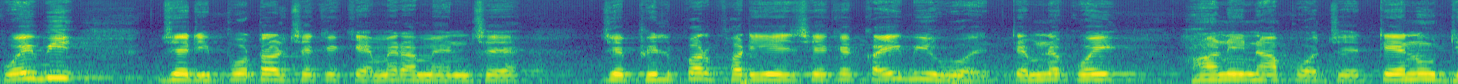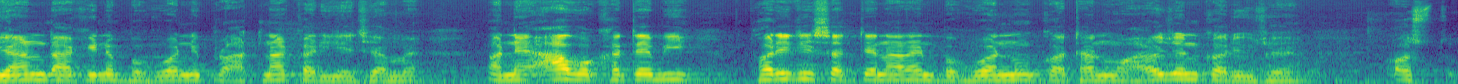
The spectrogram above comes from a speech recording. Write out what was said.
કોઈ બી જે રિપોર્ટર છે કે કેમેરામેન છે જે ફિલ્ડ પર ફરીએ છીએ કે કંઈ બી હોય, તેમને કોઈ હાનિ ના પહોંચે, તેનું ધ્યાન રાખીને ભગવાનની પ્રાર્થના કરીએ છીએ અમે. અને આ વખતે બી ફરીથી સત્યનારાયણ ભગવાનનું કથાનું આયોજન કર્યું છે. અસ્તુ.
